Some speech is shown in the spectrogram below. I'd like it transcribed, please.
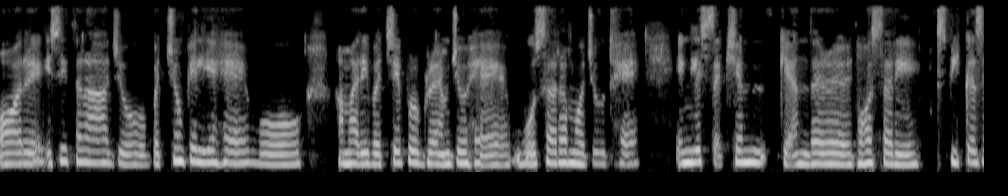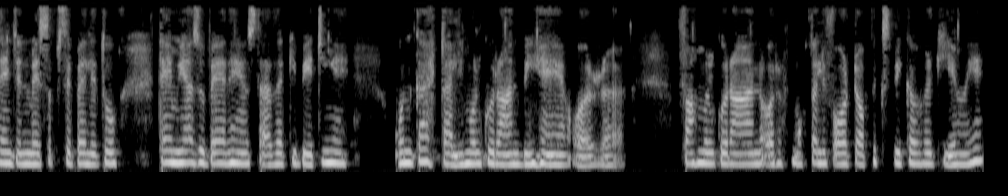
اور اسی طرح جو بچوں کے لیے ہے وہ ہمارے بچے پروگرام جو ہے وہ سارا موجود ہے۔ انگلش سیکشن کے اندر بہت سارے اسپیکرز ہیں جن میں سب سے پہلے تو تیمیہ زبیر ہیں استاذہ کی بیٹی ہیں ان کا تعلیم القرآن بھی ہیں اور فہم القرآن اور مختلف اور ٹاپکس بھی کور کیے ہوئے ہیں۔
